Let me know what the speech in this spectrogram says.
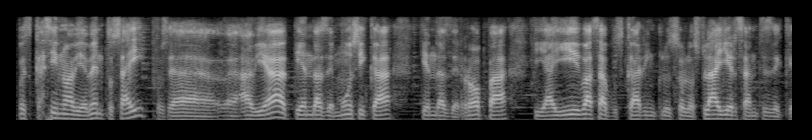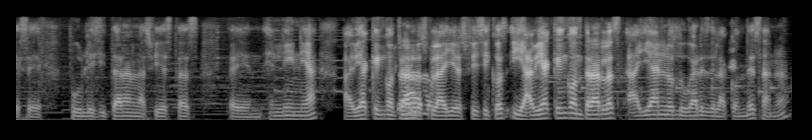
pues casi no había eventos ahí, o sea, había tiendas de música, tiendas de ropa, y ahí vas a buscar incluso los flyers antes de que se publicitaran las fiestas en, línea, había que encontrar los flyers físicos y había que encontrarlas allá en los lugares de la Condesa, ¿no?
